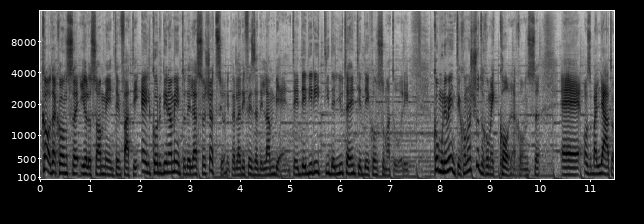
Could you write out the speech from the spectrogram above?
Kodakons, io lo so a mente, infatti, è il coordinamento delle associazioni per la difesa dell'ambiente e dei diritti degli utenti e dei consumatori. Comunemente conosciuto come Kodakons. Eh, ho sbagliato.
